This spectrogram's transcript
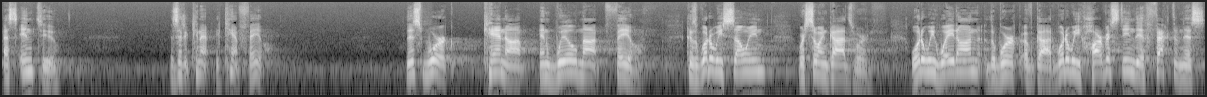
us into is that it, cannot, it can't fail. This work cannot and will not fail. Because what are we sowing? We're sowing God's word. What do we wait on? The work of God. What are we harvesting? The effectiveness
